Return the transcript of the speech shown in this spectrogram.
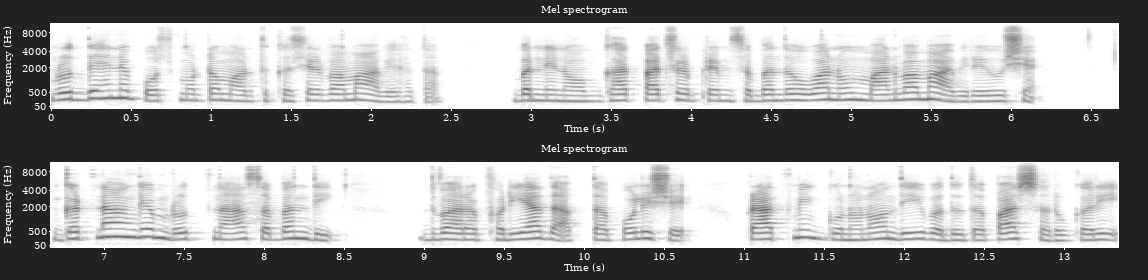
મૃતદેહને પોસ્ટમોર્ટમ અર્થ ખસેડવામાં આવ્યા હતા. બંનેનો અપઘાત પાછળ પ્રેમ સંબંધ હોવાનું માનવામાં આવી રહ્યું છે. ઘટના અંગે મૃતના સંબંધી દ્વારા ફરિયાદ આપતા પોલીસે પ્રાથમિક ગુનો નોંધી વધુ તપાસ શરૂ કરી.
